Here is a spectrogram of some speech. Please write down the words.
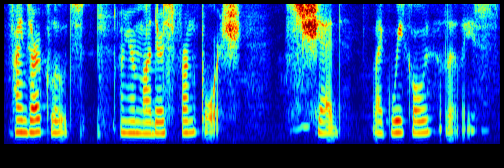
finds our clothes on your mother's front porch, shed like week old lilies.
